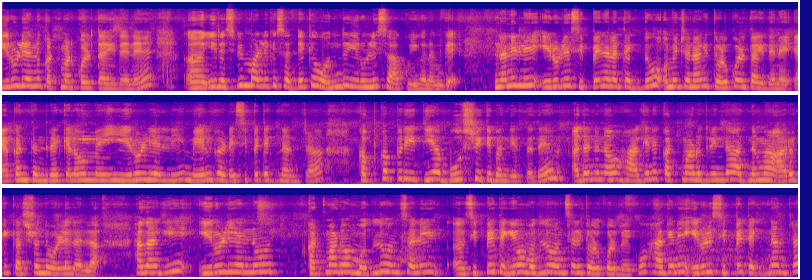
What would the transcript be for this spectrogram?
ಈರುಳ್ಳಿಯನ್ನು ಕಟ್ ಮಾಡ್ಕೊಳ್ತಾ ಇದ್ದೇನೆ. ಈ ರೆಸಿಪಿ ಮಾಡಲಿಕ್ಕೆ ಸದ್ಯಕ್ಕೆ ಒಂದು ಈರುಳ್ಳಿ ಸಾಕು ಈಗ ನಮಗೆ. ನಾನಿಲ್ಲಿ ಈರುಳ್ಳಿ ಸಿಪ್ಪೆನೆಲ್ಲ ತೆಗೆದು ಒಮ್ಮೆ ಚೆನ್ನಾಗಿ ತೊಳ್ಕೊಳ್ತಾ ಇದ್ದೇನೆ. ಯಾಕಂತಂದರೆ ಕೆಲವೊಮ್ಮೆ ಈ ಈರುಳ್ಳಿಯಲ್ಲಿ ಮೇಲ್ಗಡೆ ಸಿಪ್ಪೆ ತೆಗೆದ ನಂತರ ಕಪ್ಪು ಕಪ್ಪು ರೀತಿಯ ಬೂಸ್ ರೀತಿ ಬಂದಿರ್ತದೆ. ಅದನ್ನು ನಾವು ಹಾಗೇನೆ ಕಟ್ ಮಾಡೋದ್ರಿಂದ ಅದು ನಮ್ಮ ಆರೋಗ್ಯಕ್ಕೆ ಅಷ್ಟೊಂದು ಒಳ್ಳೆಯದಲ್ಲ ಹಾಗಾಗಿ ಈರುಳ್ಳಿಯನ್ನು ಕಟ್ ಮಾಡುವ ಮೊದಲು ಒಂದ್ಸಲಿ ಸಿಪ್ಪೆ ತೆಗೆಯುವ ಮೊದಲು ಒಂದ್ಸಲಿ ತೊಳ್ಕೊಳ್ಬೇಕು. ಹಾಗೇನೆ ಈರುಳ್ಳಿ ಸಿಪ್ಪೆ ತೆಗೆದ ನಂತರ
